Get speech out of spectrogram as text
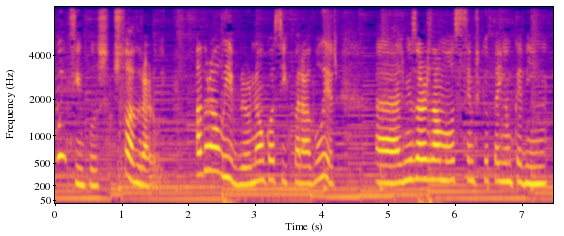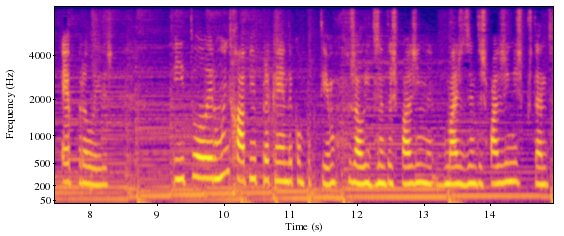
muito simples. Estou a adorar o livro. Adorar o livro, eu não consigo parar de ler. as minhas horas de almoço, sempre que eu tenho um bocadinho, é para ler. E estou a ler muito rápido para quem anda com pouco tempo. Já li 200 páginas, mais de 200 páginas, portanto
